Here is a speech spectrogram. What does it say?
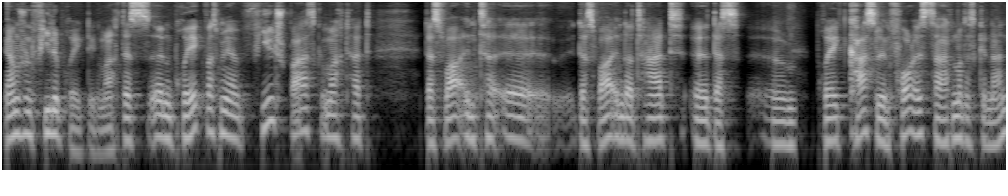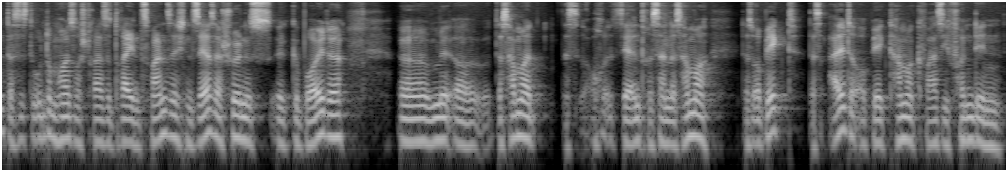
wir haben schon viele Projekte gemacht. Das ist ein Projekt, was mir viel Spaß gemacht hat. Das war in, äh, das war in der Tat äh, das äh, Projekt Castle in Forest, da hat man das genannt. Das ist die Untermhäuserstraße 23, ein sehr, sehr schönes äh, Gebäude äh, äh, das haben wir, das ist auch sehr interessant, das haben wir, das Objekt, das alte Objekt haben wir quasi von den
